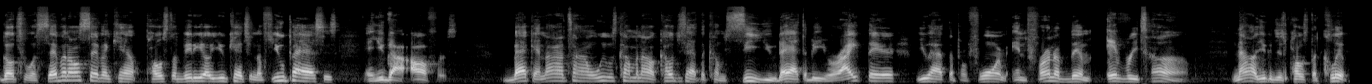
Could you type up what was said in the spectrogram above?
go to a seven on seven camp, post a video you catching a few passes, and you got offers. Back in our time, when we was coming out, coaches had to come see you. They had to be right there. You have to perform in front of them every time. Now you can just post a clip,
